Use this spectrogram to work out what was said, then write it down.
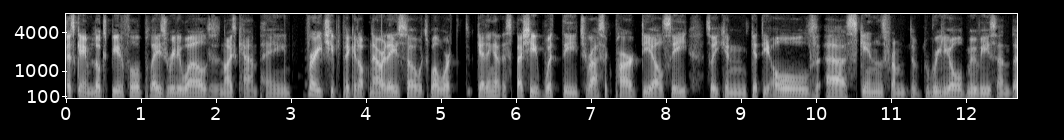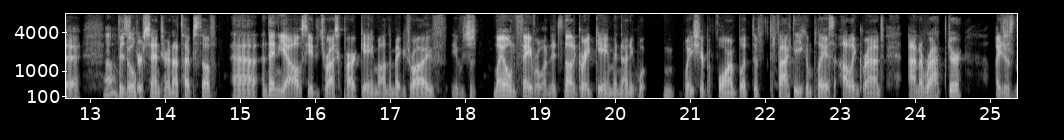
This game looks beautiful, plays really well. There's a nice campaign. Very cheap to pick it up nowadays, so it's well worth getting it, especially with the Jurassic Park DLC. So you can get the old uh, skins from the really old movies and the Oh, visitor center and that type of stuff. Uh, and then, yeah, obviously the Jurassic Park game on the Mega Drive. It was just my own favorite one. It's not a great game in any w- way, shape, or form, but the, the fact that you can play as Alan Grant and a raptor. I just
